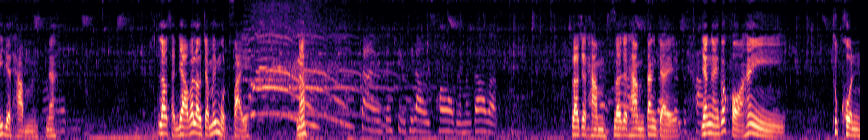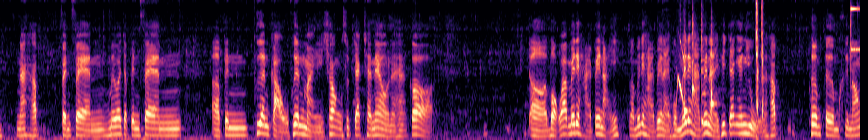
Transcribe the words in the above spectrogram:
ที่จะทำนะ เราสัญญาว่าเราจะไม่หมดไฟนะใช่มันเป็นสิ่งที่เราชอบแล้วมันก็แบบ เราจะทำเราจะทำตั้งใจเราจะทำยังไงก็ขอให้ทุกคนนะครับ แฟนๆ ไม่ว่าจะเป็นแฟนเอ่อเป็นเพื่อนเก่าเพื่อนใหม่ช่องซุปแจ็คชาแนลนะฮะก็เอ่อบอกว่าไม่ได้หายไปไหน เราไม่ได้หายไปไหน ผมไม่ได้หายไปไหนพี่แจ็คยังอยู่นะครับ เพิ่มเติมคือน้อง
